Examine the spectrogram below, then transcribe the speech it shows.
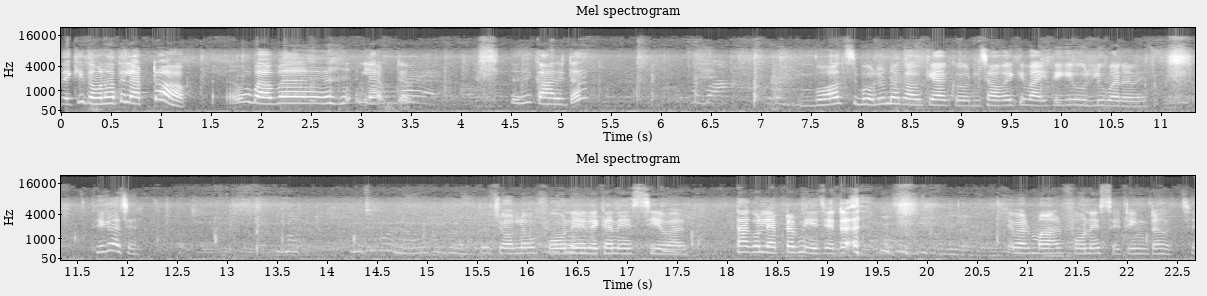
দেখি তোমার হাতে ল্যাপটপ ও বাবা ল্যাপটপ কার এটা? বক্স বলো না কাউকে এখন সবাইকে বাড়িতে গিয়ে উল্লু বানাবে। ঠিক আছে? তো চলো ফোনের এখানে এসছি এবার। তাকে ল্যাপটপ নিয়েছে এটা। এবার মার ফোনের সেটিংটা হচ্ছে।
